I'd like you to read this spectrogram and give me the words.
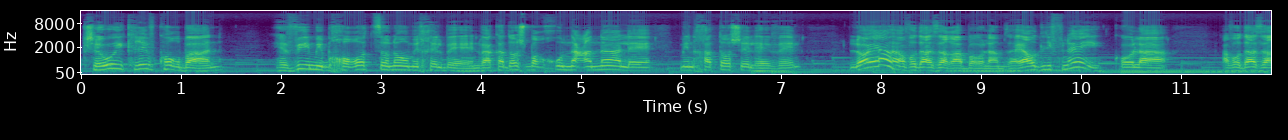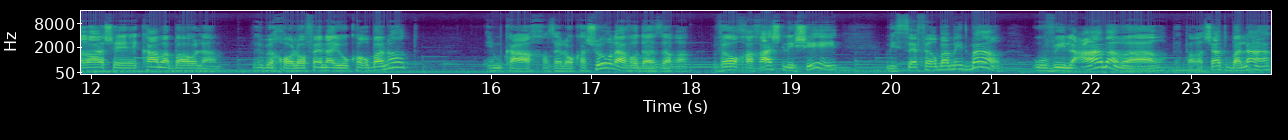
כשהוא הקריב קורבן, הביא מבכורות צונו ומכלביהן, והקדוש ברוך הוא נענה למנחתו של הבל, לא היה עבודה זרה בעולם, זה היה עוד לפני כל העבודה זרה שקמה בעולם, ובכל אופן היו קורבנות. אם כך, זה לא קשור לעבודה זרה. והוכחה שלישית, מספר במדבר, ובלעם אמר, בפרשת בלק,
